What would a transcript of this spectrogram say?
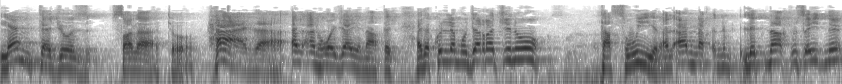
لم تجز صلاته. هذا الآن هو جاي يناقش هذا كله مجرد شنو؟ تصوير. الآن لتناقش سيدنا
